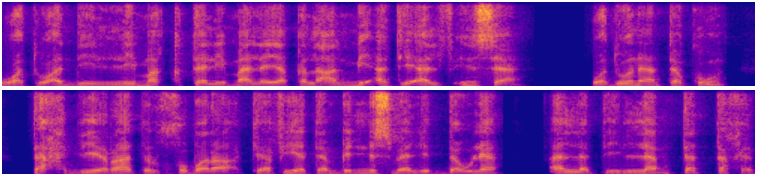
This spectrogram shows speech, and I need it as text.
وتؤدي لمقتل ما لا يقل عن مئة ألف إنسان. ودون أن تكون تحذيرات الخبراء كافية بالنسبة للدولة التي لم تتخذ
